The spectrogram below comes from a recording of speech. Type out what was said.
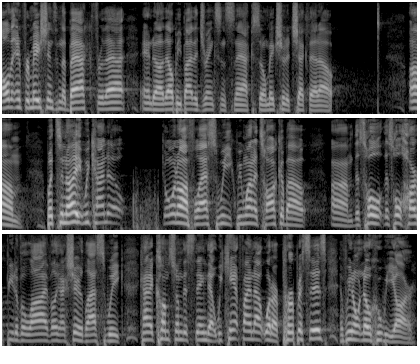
all the information's in the back for that, and uh, that'll be by the drinks and snacks. So make sure to check that out. Um, but tonight we kind of going off last week. We want to talk about um, this whole this whole heartbeat of alive, like I shared last week, kind of comes from this thing that we can't find out what our purpose is if we don't know who we are.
